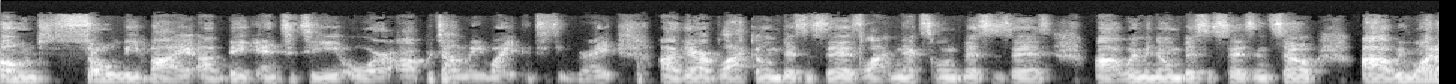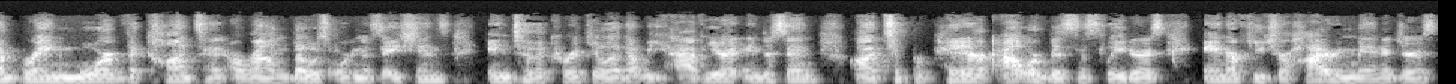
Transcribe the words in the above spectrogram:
owned solely by a big entity or a predominantly white entity, right? Uh, there are black owned businesses, Latinx owned businesses, uh, women owned businesses. And so uh, we want to bring more of the content around those organizations into the curricula that we have here at Anderson uh, to prepare our business leaders and our future hiring managers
